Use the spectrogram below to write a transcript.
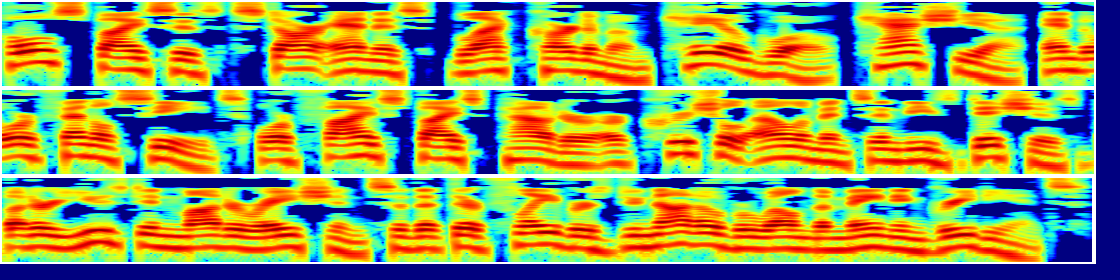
Whole spices, star anise, black cardamom, caoguo, cassia, and or fennel seeds, or five-spice powder are crucial elements in these dishes but are used in moderation so that their flavors do not overwhelm the main ingredients.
